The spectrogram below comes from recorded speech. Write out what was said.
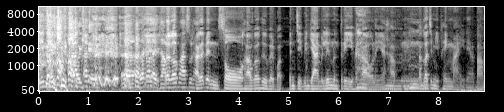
นิดนึงโอเคเออแล้วก็อะไรครับแล้วก็ part สุดท้ายก็เป็น soul ครับก็คือเป็นแบบเป็นจิตวิญญาณเป็นเรื่องดนตรีของเราอะไรเงี้ยครับอืมแล้วก็จะมีเพลงใหม่ในอัลบั้ม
